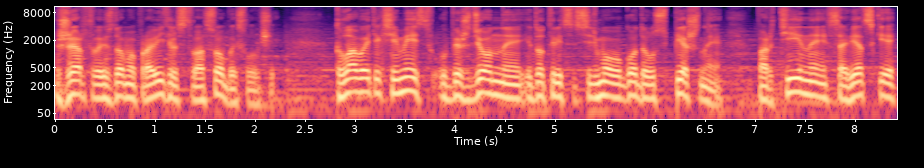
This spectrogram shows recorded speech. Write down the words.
Жертвы из дома правительства – особый случай – Главы этих семейств, убежденные и до 1937 года успешные, партийные, советские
